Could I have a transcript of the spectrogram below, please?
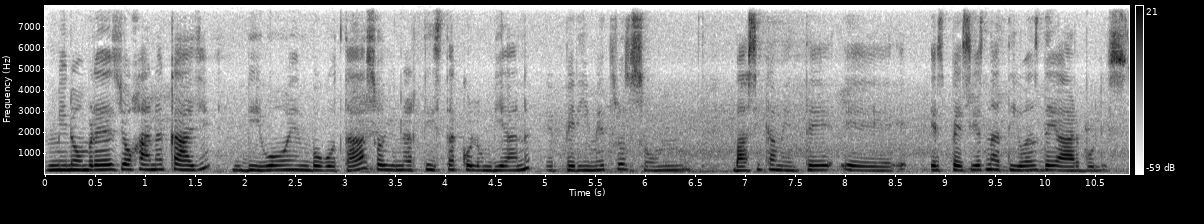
Mi nombre es Johanna Calle, vivo en Bogotá, soy una artista colombiana. Perímetros son básicamente eh, especies nativas de árboles.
